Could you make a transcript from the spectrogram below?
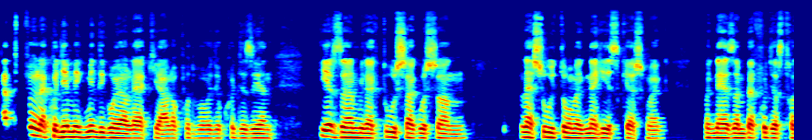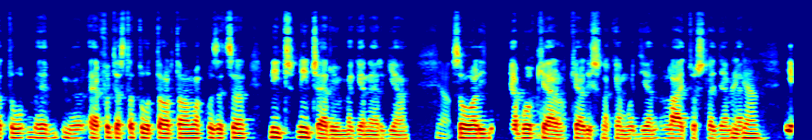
Hát főleg, hogy én még mindig olyan lelki állapotban vagyok, hogy ez ilyen érzelmileg túlságosan lesújtó, meg nehézkes, meg, meg nehezen befogyasztható, elfogyasztható tartalmakhoz egyszerűen nincs, nincs erőm, meg energiám. Ja. Szóval így nagyjából kell, kell is nekem, hogy ilyen lájtos legyen, mert Igen. egy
